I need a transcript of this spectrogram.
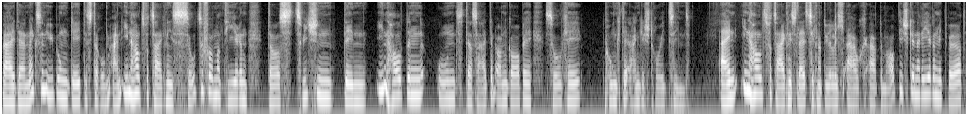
Bei der nächsten Übung geht es darum, ein Inhaltsverzeichnis so zu formatieren, dass zwischen den Inhalten und der Seitenangabe solche Punkte eingestreut sind. Ein Inhaltsverzeichnis lässt sich natürlich auch automatisch generieren mit Word.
